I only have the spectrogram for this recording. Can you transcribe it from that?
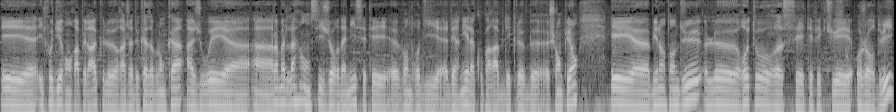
Et euh, il faut dire, on rappellera que le Raja de Casablanca a joué euh, à, Ramallah en Cisjordanie. C'était euh, vendredi dernier, la Coupe arabe des clubs champions. Et bien entendu, le retour s'est effectué aujourd'hui.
